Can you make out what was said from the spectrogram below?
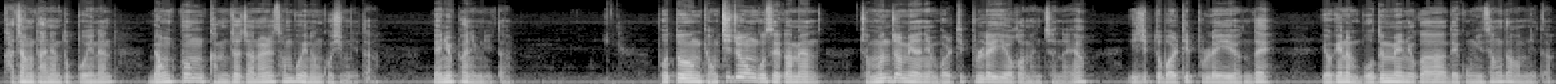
가장 단연 돋보이는 명품 감자전을 선보이는 곳입니다. 메뉴판입니다. 보통 경치 좋은 곳에 가면 전문점이 아닌 멀티플레이어가 많잖아요. 이 집도 멀티플레이어인데 여기는 모든 메뉴가 내공이 상당합니다.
